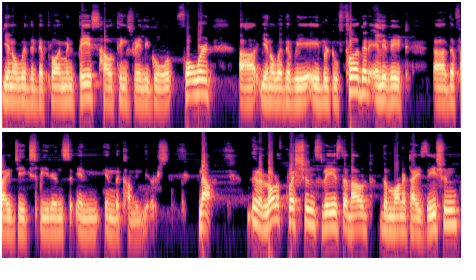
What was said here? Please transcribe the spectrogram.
you know, with the deployment pace, how things really go forward, uh, you know, whether we're able to further elevate uh, the 5G experience in, in the coming years. Now, there are a lot of questions raised about the monetization,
